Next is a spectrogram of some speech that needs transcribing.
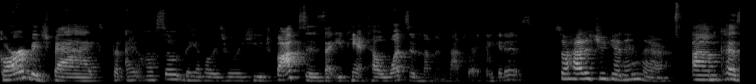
garbage bags. But I also they have all these really huge boxes that you can't tell what's in them, and that's where I think it is. So how did you get in there? Um, because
